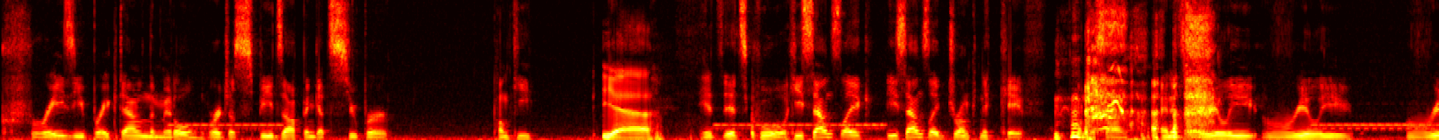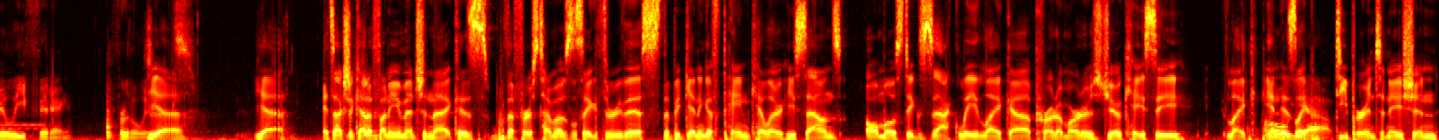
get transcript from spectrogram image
crazy breakdown in the middle where it just speeds up and gets super punky. yeah, It's it's cool. He sounds like he sounds like drunk Nick Cave on the song, and it's really, really, really fitting for the lyrics. Yeah. It's actually kind of funny you mentioned that because the first time I was listening through this, the beginning of Painkiller, he sounds almost exactly like uh, Protomartyr's Joe Casey, like in Oh, his like yeah. deeper intonation.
